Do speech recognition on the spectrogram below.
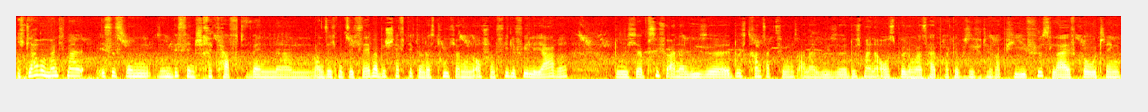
Ich glaube, manchmal ist es so ein, so ein bisschen schreckhaft, wenn ähm, man sich mit sich selber beschäftigt, und das tue ich ja nun auch schon viele, viele Jahre, durch äh, Psychoanalyse, durch Transaktionsanalyse, durch meine Ausbildung als Heilpraktiker Psychotherapie, fürs Life-Coaching,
